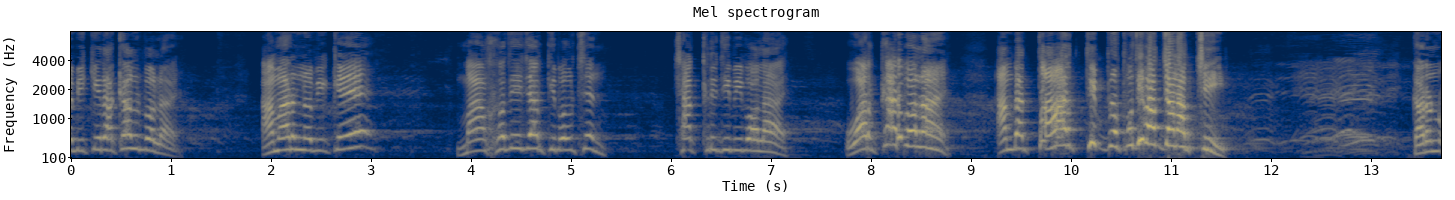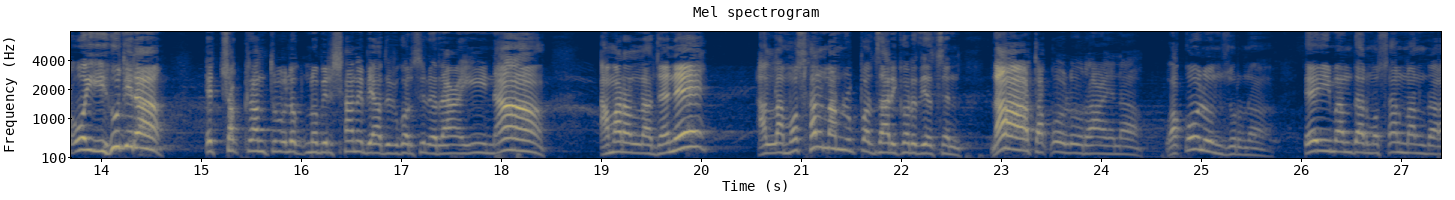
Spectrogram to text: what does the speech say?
নবীকে রাখাল বলায়। আমার নবীকে মা খদিজার কি বলছেন? চাকরিজীবী বলায়, ওয়ার্কার বলায়। আমরা তার তীব্র প্রতিবাদ জানাচ্ছি। কারণ ওই ইহুদিরা এ চক্রান্তমূলক নবীর সানে বেয়াদবি করেছিল রাই না আমার আল্লাহ জানে আল্লাহ মুসলমান উপর জারি করে দিয়েছেন, লা এই ইমানদার মুসলমানরা,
